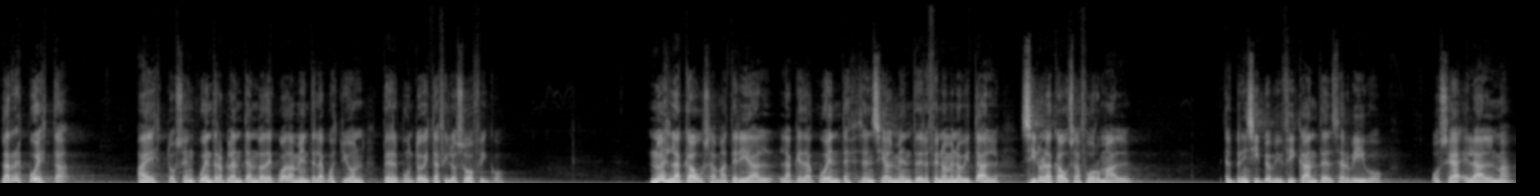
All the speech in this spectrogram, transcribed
La respuesta a esto se encuentra planteando adecuadamente la cuestión desde el punto de vista filosófico. No es la causa material la que da cuenta esencialmente del fenómeno vital, sino la causa formal el principio vivificante del ser vivo, o sea, el alma,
